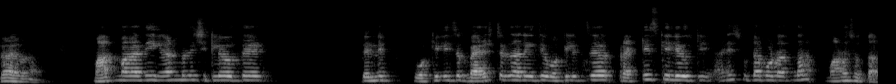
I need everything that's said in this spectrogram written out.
घालवणार. महात्मा गांधी इंग्लंडमध्ये शिकले होते. त्यांनी वकिलीचं बॅरिस्टर झाले होते वकिलीचं प्रॅक्टिस केली होती आणि सुटापोटातला माणूस होता.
